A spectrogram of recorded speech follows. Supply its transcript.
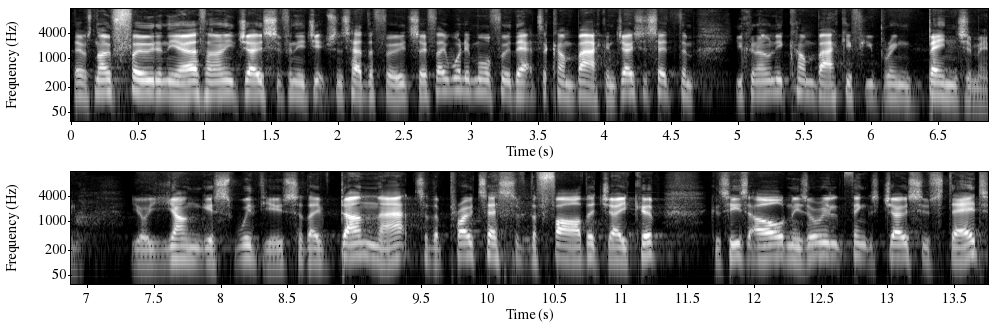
There was no food in the earth, and only Joseph and the Egyptians had the food. So if they wanted more food, they had to come back. And Joseph said to them, You can only come back if you bring Benjamin, your youngest, with you. So they've done that to the protests of the father, Jacob, because he's old and he already thinks Joseph's dead.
